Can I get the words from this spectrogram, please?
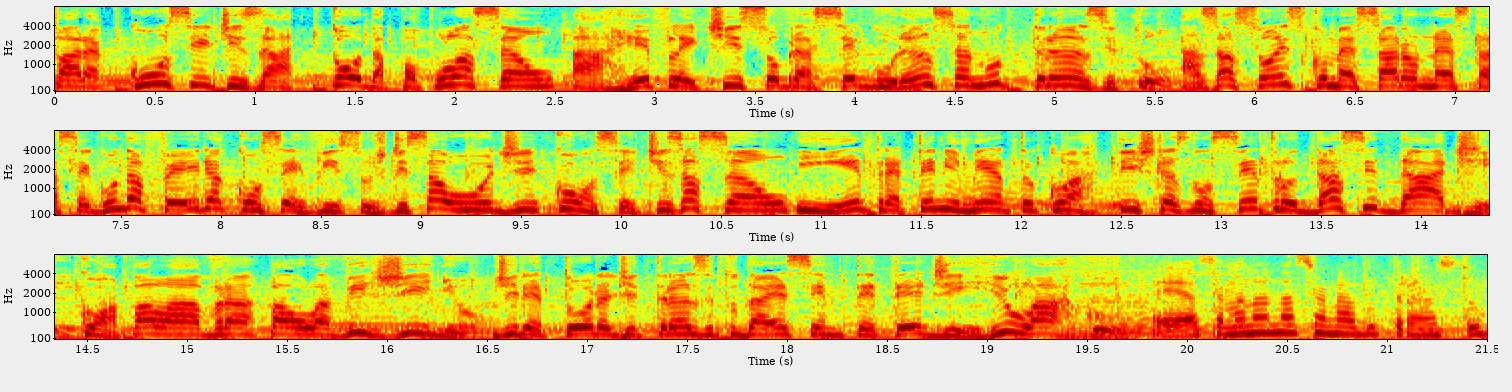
para conscientizar toda a população a refletir sobre a segurança no trânsito. As ações começaram nesta segunda-feira com serviços de saúde, conscientização e entretenimento com artistas no centro da cidade. Com a palavra, Paula Virgínio, diretora de trânsito da SMTT de Rio Largo. É, a Semana Nacional do Trânsito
